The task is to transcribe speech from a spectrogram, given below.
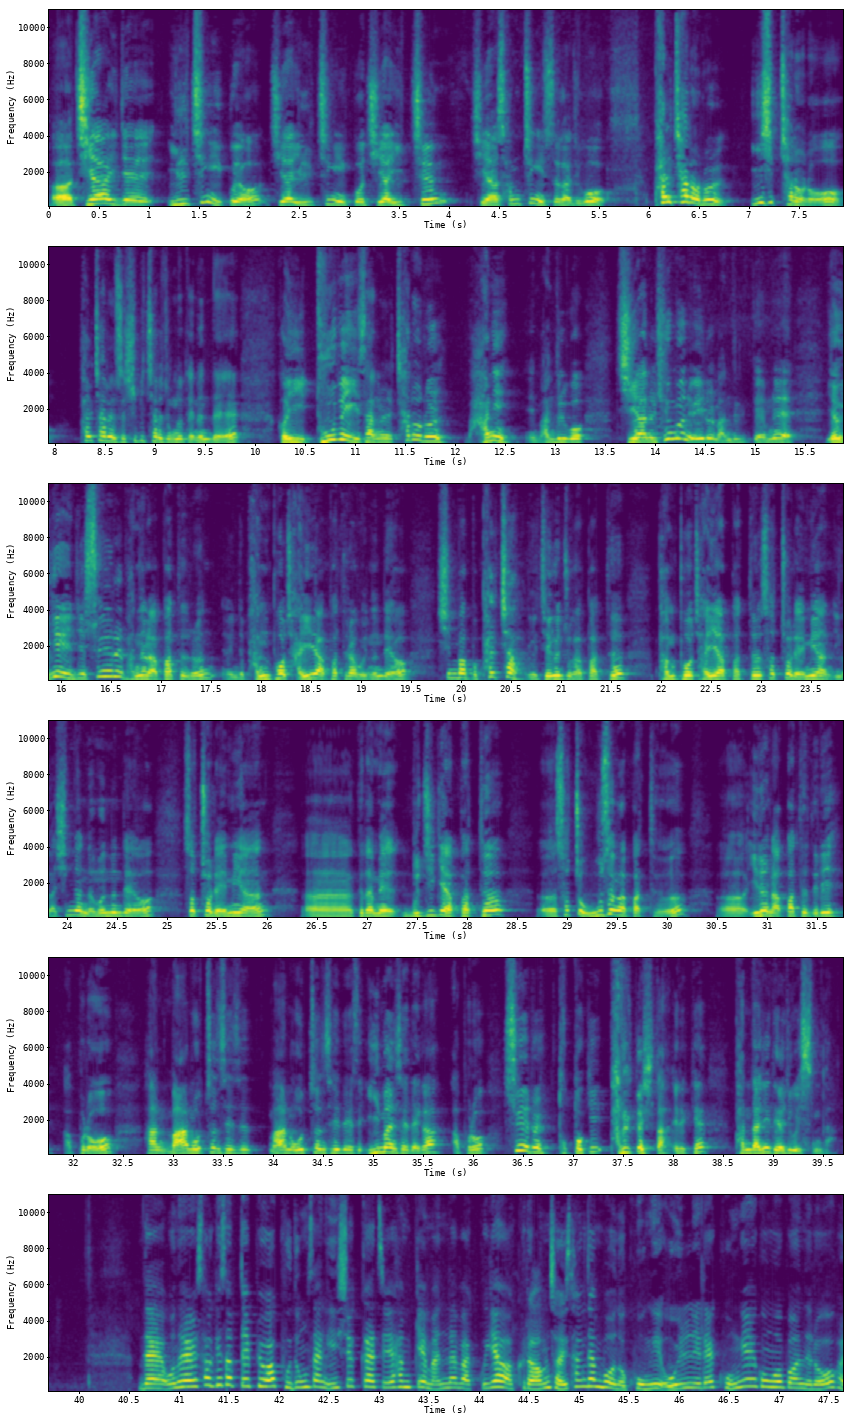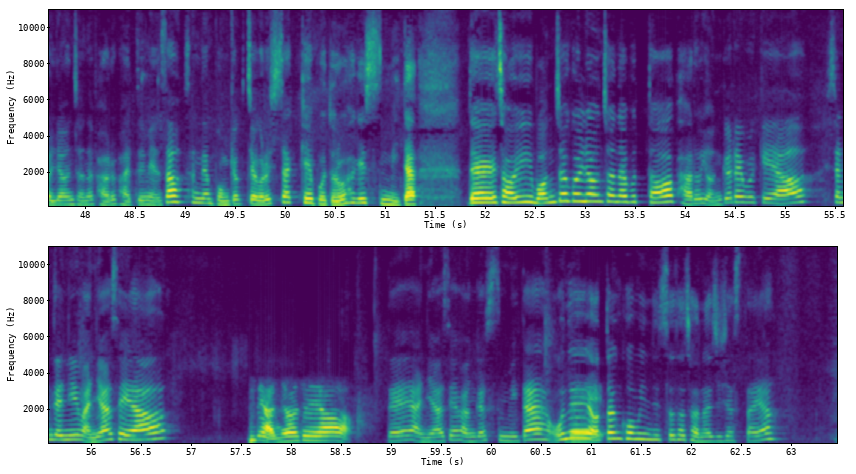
어, 지하 이제 1층이 있고요. 지하 1층이 있고 지하 2층, 지하 3층이 있어가지고 8차로를 20차로로 8차로에서 12차로 정도 되는데 거의 두 배 이상을 차로를 많이 만들고 지하를 휴먼웨이를 만들기 때문에 여기에 이제 수혜를 받는 아파트들은 이제 반포 자이 아파트라고 있는데요. 신반포 8차 이거 재건축 아파트, 반포 자이 아파트, 서초 레미안 이거 10년 넘었는데요. 서초 레미안, 어, 그다음에 무지개 아파트, 어, 서초 우성 아파트 어, 이런 아파트들이 앞으로 한 15,000세대, 15,000세대에서 2만 세대가 앞으로 수혜를 독특히 받을 것이다. 이렇게 판단이 되어지고 있습니다. 네, 오늘 서기섭 대표와 부동산 이슈까지 함께 만나봤고요. 그럼 저희 상담번호 02111-0105번으로 관련 전화 바로 받으면서 상담 본격적으로 시작해 보도록 하겠습니다. 네, 저희 먼저 관련 전화부터 바로 연결해 볼게요. 시청자님 안녕하세요. 네, 안녕하세요. 네, 안녕하세요. 반갑습니다. 오늘 네. 어떤 고민 있어서 전화 주셨어요?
